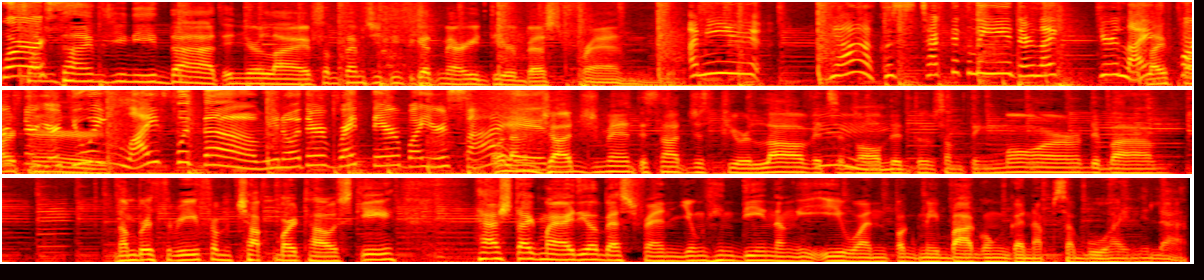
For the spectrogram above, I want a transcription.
worse. Sometimes you need that in your life. Sometimes you need to get married to your best friend. Yeah, because technically they're like your life, Life partner. You're partners. doing life with them. You know, they're right there by your side. Walang judgment. It's not just pure love. It's evolved into something more, diba? Number three from Chuck Bartowski. Hashtag my ideal best friend, yung hindi nang iiwan pag may bagong ganap sa buhay nila.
